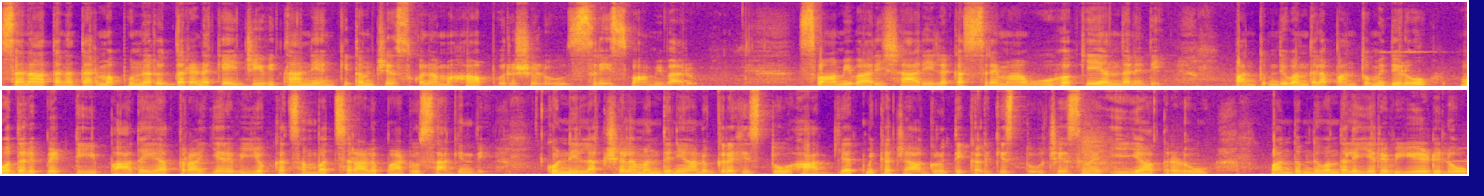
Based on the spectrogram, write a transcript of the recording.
సనాతన ధర్మ పునరుద్ధరణకై జీవితాన్ని అంకితం చేసుకున్న మహాపురుషులు శ్రీ స్వామివారు. స్వామివారి శారీరక శ్రమ ఊహకే అందనిది. పంతొమ్మిది వందల పంతొమ్మిదిలో మొదలుపెట్టి పాదయాత్ర ఇరవై ఒక్క సంవత్సరాల పాటు సాగింది. కొన్ని లక్షల మందిని అనుగ్రహిస్తూ ఆధ్యాత్మిక జాగృతి కలిగిస్తూ చేసిన ఈ యాత్రలో పంతొమ్మిది వందల ఇరవై ఏడులో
